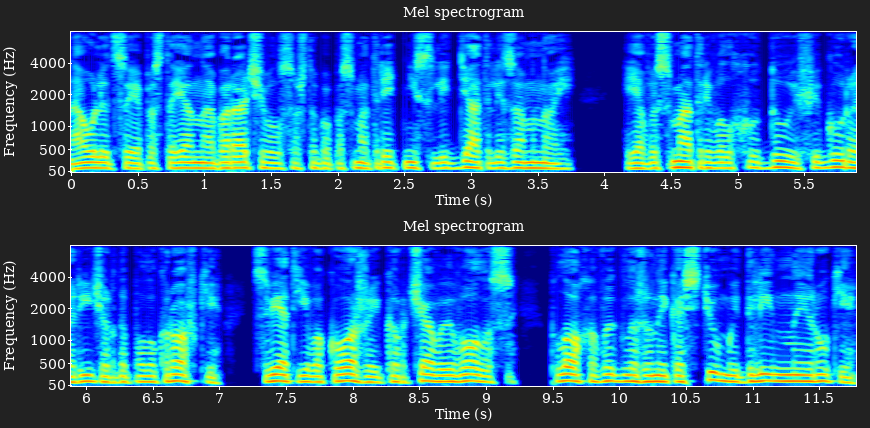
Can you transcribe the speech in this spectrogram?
На улице я постоянно оборачивался, чтобы посмотреть, не следят ли за мной. Я высматривал худую фигуру Ричарда Полукровки, цвет его кожи и курчавые волосы, плохо выглаженный костюм и длинные руки.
